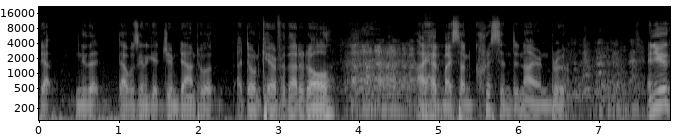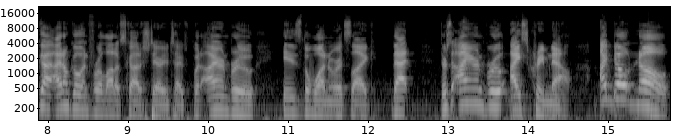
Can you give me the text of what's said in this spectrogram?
Yep, knew that that was going to get Jim down to a. I don't care for that at all. I had my son christened in Irn-Bru. And you got, I don't go in for a lot of Scottish stereotypes, but Irn-Bru is the one where it's like that. There's Irn-Bru ice cream now. I don't know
